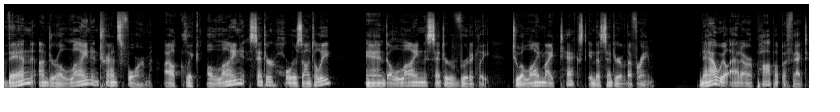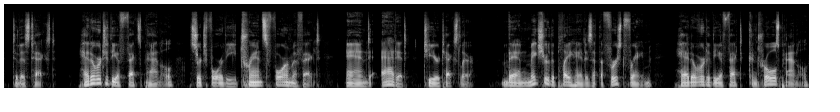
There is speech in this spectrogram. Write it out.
Then, under Align and Transform, I'll click Align Center Horizontally and Align Center Vertically to align my text in the center of the frame. Now we'll add our pop-up effect to this text. Head over to the Effects panel, search for the Transform effect, and add it to your text layer. Then make sure the playhead is at the first frame, head over to the Effect Controls panel,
